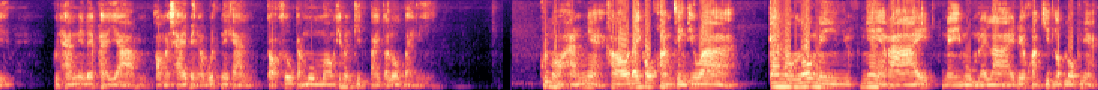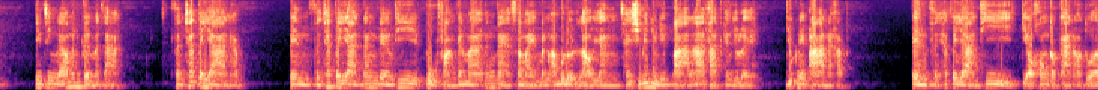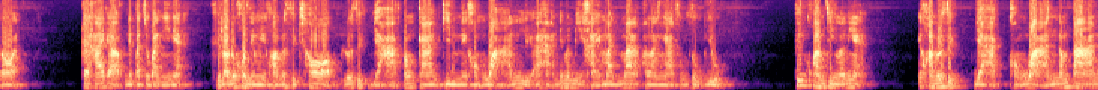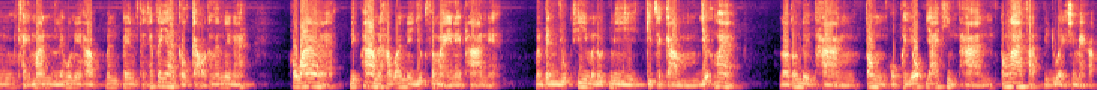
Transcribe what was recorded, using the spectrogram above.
คุณฮันเนี่ยได้พยายามเอามาใช้เป็นอาวุธในการต่อสู้กับมุมมองที่มันผิดไปต่อโลกใบนี้ คุณหมอฮันเนี่ยเขาได้พบความจริงที่ว่า การมองโลกในแง่ร้าย ในมุมร้ายๆ ด้วยความคิดลบๆเนี่ยจริง ๆ แล้วมันเกิดมาจากสัญชาตญาณครับ เป็นสัญชาตญาณดั้งเดิมที่ปลูกฝังกันมา ตั้งแต่สมัยบรรพบุรุษเรายังใช้ชีวิตอยู่ในป่าล่าสัตว์กันอยู่เลย ยุคในพานนะครับ เป็นสัญชาตญาณที่เกี่ยวข้องกับการเอาตัวรอด คล้ายๆ กับในปัจจุบันนี้เนี่ยคือเราทุกคนยังมีความรู้สึกชอบ รู้สึกอยากต้องการกินในของหวาน หรืออาหารที่มันมีไขมันมากพลังงานสูงๆอยู่ ซึ่งความจริงแล้วเนี่ยไอความรู้สึกอยากของหวานน้ำตาลไขมันอะไรพวกนี้ครับ มันเป็นสัญชาตญาณเก่าๆทั้งนั้นเลยนะ เพราะว่านึกภาพนะครับว่าในยุคสมัยในพรานเนี่ย มันเป็นยุคที่มนุษย์มีกิจกรรมเยอะมาก เราต้องเดินทางต้องอพยพย้ายถิ่นฐานต้องล่าสัตว์ไปด้วยใช่ไหมครับ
